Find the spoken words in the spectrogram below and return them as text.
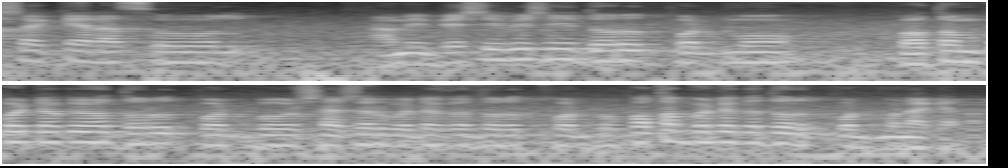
আশেকে রাসুল আমি বেশি বেশি দরুদ পড়ব প্রথম বৈঠকেও দরুদ পড়ব শেষের বৈঠকেও দরুদ পড়ব প্রথম বৈঠকে দরুদ পড়ব না কেন?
